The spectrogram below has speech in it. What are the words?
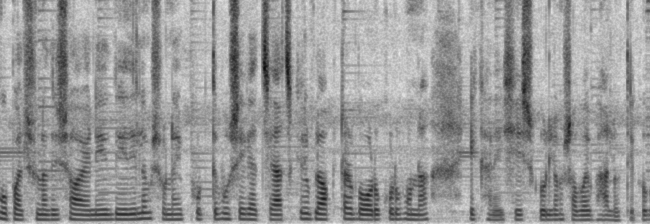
গোপাল সোনাদের শয়নে দিয়ে দিলাম, সোনাই পড়তে বসে গেছে। আজকের ব্লগটা বড় করব না। এখানেই শেষ করলাম। সবাই ভালো থেকো।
